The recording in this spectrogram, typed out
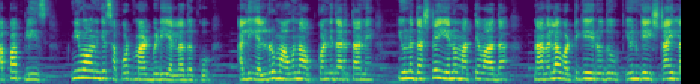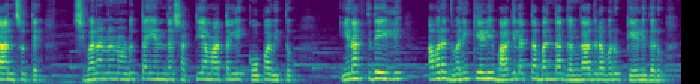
ಅಪ್ಪ, ಪ್ಲೀಸ್, ನೀವು ಅವನಿಗೆ ಸಪೋರ್ಟ್ ಮಾಡಬೇಡಿ ಎಲ್ಲದಕ್ಕೂ. ಅಲ್ಲಿ ಎಲ್ಲರೂ ಮಾವನ ಒಪ್ಕೊಂಡಿದ್ದಾರೆ ತಾನೆ. ಇವನದಷ್ಟೇ ಏನು ಮತ್ತೆ ವಾದ ನಾವೆಲ್ಲ ಒಟ್ಟಿಗೆ ಇರೋದು ಇವನಿಗೆ ಇಷ್ಟ ಇಲ್ಲ ಅನಿಸುತ್ತೆ. ಶಿವನನ್ನು ನೋಡುತ್ತಾ ಎಂದ ಶಕ್ತಿಯ ಮಾತಲ್ಲಿ ಕೋಪವಿತ್ತು. ಏನಾಗ್ತಿದೆ ಇಲ್ಲಿ? ಅವರ ಧ್ವನಿ ಕೇಳಿ ಬಾಗಿಲತ್ತ ಬಂದ ಗಂಗಾಧರವರು ಕೇಳಿದರು.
